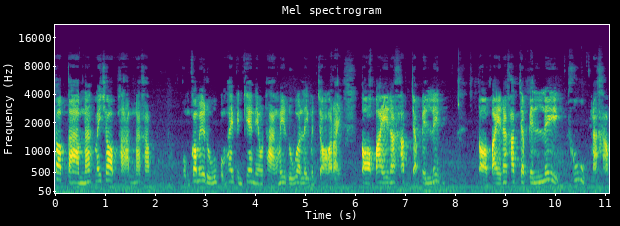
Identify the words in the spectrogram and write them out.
ชอบตามนะ ไม่ชอบผ่านนะครับ ผมก็ไม่รู้ผมให้เป็นแค่แนวทาง ไม่รู้ว่าเลขมันจออะไร ต่อไปนะครับจะเป็นเลขต่อไปนะครับ จะเป็นเลขทูบนะครับ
